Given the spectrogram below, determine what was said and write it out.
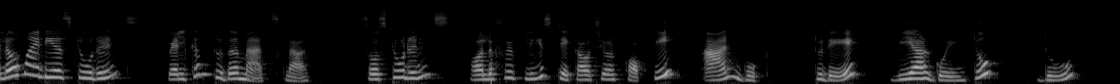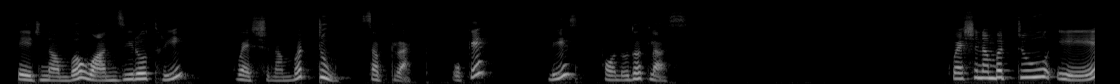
Hello my dear students, welcome to the maths class. So students, all of you please take out your copy and book. Today we are going to do page number 103, question number 2, subtract. Okay, please follow the class. Question number 2a.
